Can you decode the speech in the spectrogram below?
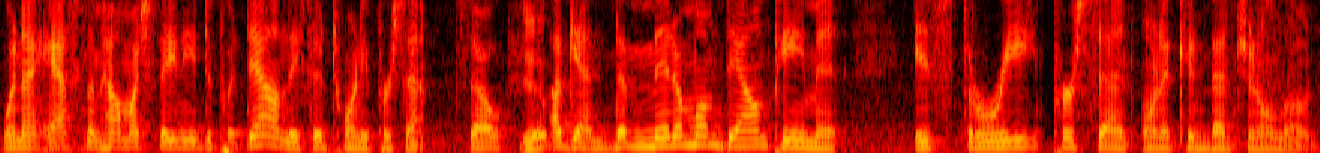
when I asked them how much they need to put down, they said 20%. So, Yep. again, the minimum down payment is 3% on a conventional loan.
